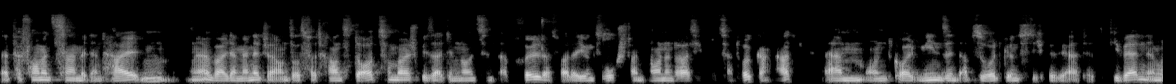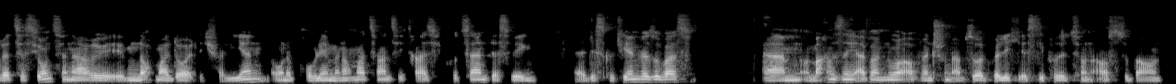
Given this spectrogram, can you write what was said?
äh, Performance-Zahlen mit enthalten, ne, weil der Manager unseres Vertrauens dort zum Beispiel seit dem 19. April, das war der jüngste Hochstand, 39 Prozent Rückgang hat. Ähm, und Goldminen sind absurd günstig bewertet. Die werden im Rezessionsszenario eben nochmal deutlich verlieren, ohne Probleme nochmal 20, 30 Prozent. Deswegen äh, diskutieren wir sowas ähm, und machen es nicht einfach nur, auch wenn es schon absurd billig ist, die Position auszubauen.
